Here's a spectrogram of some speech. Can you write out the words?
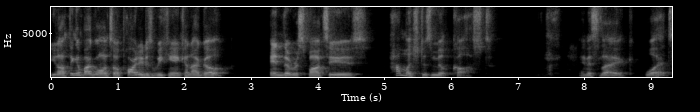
you know, I'm thinking about going to a party this weekend. Can I go? And the response is, how much does milk cost? And it's like, what?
